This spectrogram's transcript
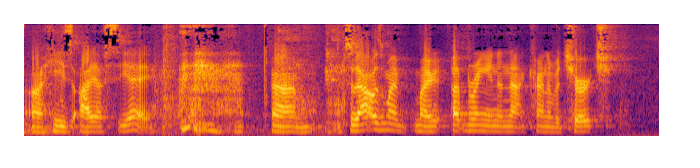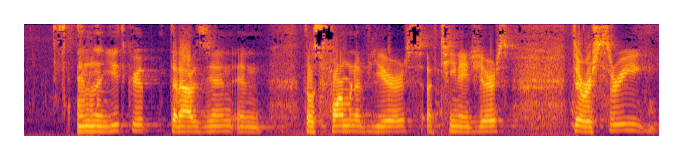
uh, he's IFCA. um, so that was my, my upbringing in that kind of a church. In the youth group that I was in, in those formative years of teenage years, there was three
